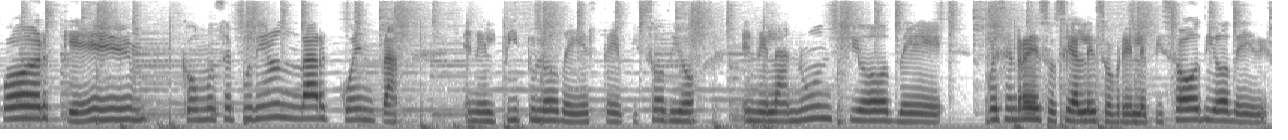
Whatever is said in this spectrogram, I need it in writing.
porque como se pudieron dar cuenta en el título de este episodio, en el anuncio de pues en redes sociales sobre el episodio de,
